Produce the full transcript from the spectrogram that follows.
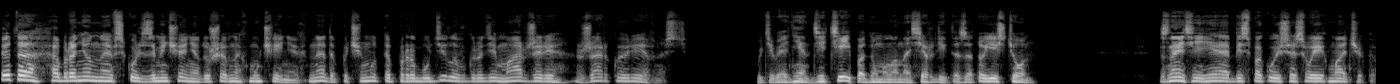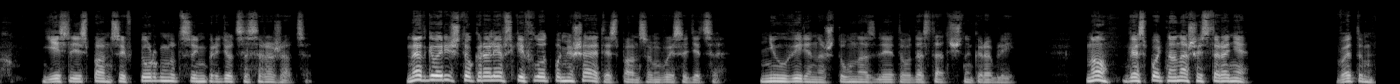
Это оброненное вскользь замечание о душевных мучениях Неда почему-то пробудило в груди Марджери жаркую ревность. «У тебя нет детей», — подумала она сердито, — «зато есть он». «Знаете, я беспокоюсь о своих мальчиках. Если испанцы вторгнутся, им придется сражаться. Нед говорит, что Королевский флот помешает испанцам высадиться. Не уверена, что у нас для этого достаточно кораблей. Но Господь на нашей стороне. В этом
